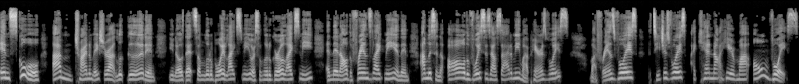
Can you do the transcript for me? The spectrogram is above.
in school, I'm trying to make sure I look good and, you know, that some little boy likes me or some little girl likes me, and then all the friends like me. And then I'm listening to all the voices outside of me my parents' voice, my friend's voice, the teacher's voice. I cannot hear my own voice.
